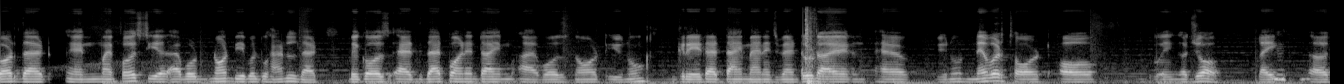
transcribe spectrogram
got that in my first year, I would not be able to handle that because at that point in time, I was not, you know, great at time management. Dude, I have, you know, never thought of doing a job. Like Mhm. a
